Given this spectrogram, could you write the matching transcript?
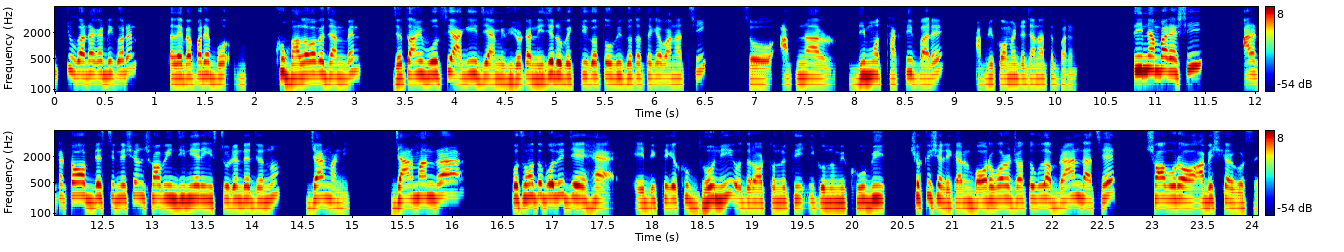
একটু ঘাটাঘাটি করেন, তাহলে ব্যাপারে খুব ভালোভাবে জানবেন। যেহেতু আমি বলছি আগেই যে আমি ভিডিওটা নিজেরও ব্যক্তিগত অভিজ্ঞতা থেকে বানাচ্ছি সো আপনার দ্বিমত থাকতেই পারে, আপনি কমেন্টে জানাতে পারেন। তিন নাম্বার আসি আর একটা টপ ডেস্টিনেশন সব ইঞ্জিনিয়ারিং স্টুডেন্টের জন্য, জার্মানি। জার্মানরা প্রথমত বলি যে হ্যাঁ এই দিক থেকে খুব ধনী, ওদের অর্থনীতি ইকোনমি খুবই শক্তিশালী, কারণ বড় বড় যতগুলো ব্র্যান্ড আছে, সব ওরা আবিষ্কার করছে।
